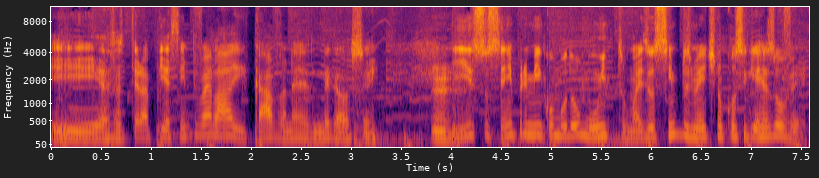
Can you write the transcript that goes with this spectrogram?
E essa terapia sempre vai lá e cava, né? Legal isso aí. E isso sempre me incomodou muito, mas eu simplesmente não conseguia resolver.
